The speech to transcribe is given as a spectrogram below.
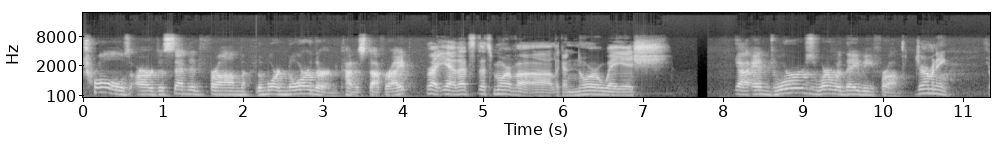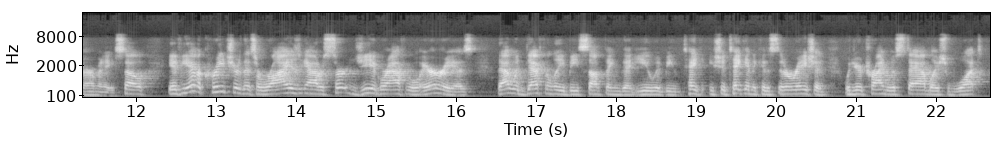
Trolls are descended from the more northern kind of stuff, right? right. Yeah. That's that's more of a uh, like a Norway-ish Yeah, and dwarves, where would they be from? Germany. Germany. So if you have a creature that's arising out of certain geographical areas, that would definitely be something that you would be take you should take into consideration when you're trying to establish what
